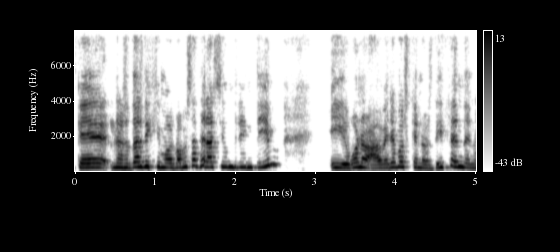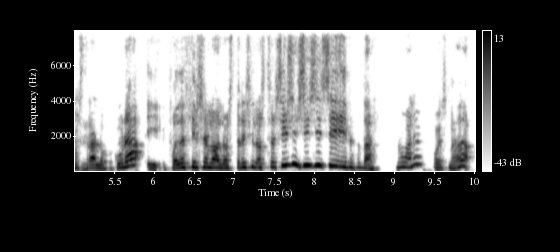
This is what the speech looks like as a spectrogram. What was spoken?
que nosotros dijimos, vamos a hacer así un Dream Team y bueno, a veremos qué nos dicen de nuestra locura. Y puedo decírselo a los tres y los tres, sí, sí, sí, sí, sí, y nosotros, no vale, pues nada,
